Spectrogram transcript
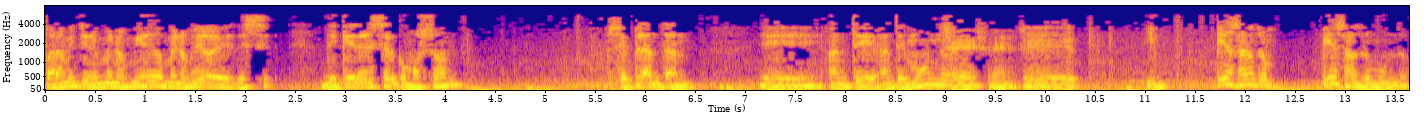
para mí tienen menos miedo, menos miedo de, de, de querer ser como son, se plantan eh, ante ante el mundo sí, eh, y piensan otro piensan otro mundo.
